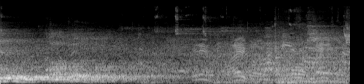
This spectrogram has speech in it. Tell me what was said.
two, didn't play but four minutes.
